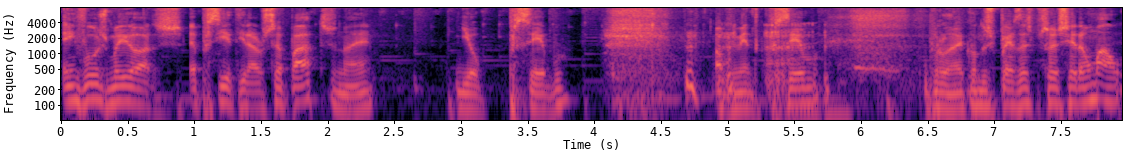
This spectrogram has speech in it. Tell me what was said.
em voos maiores, aprecia tirar os sapatos, não é? E eu percebo, obviamente que percebo. O problema é quando os pés das pessoas cheiram mal.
